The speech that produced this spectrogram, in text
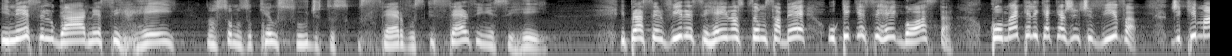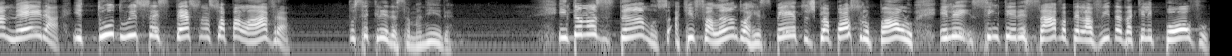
E nesse lugar, nesse rei, nós somos o que? Os súditos, os servos que servem esse rei. E para servir esse rei, nós precisamos saber o que, que esse rei gosta, como é que ele quer que a gente viva, de que maneira, e tudo isso é expresso na sua palavra. Você crê dessa maneira? Então nós estamos aqui falando a respeito de que o apóstolo Paulo, ele se interessava pela vida daquele povo,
